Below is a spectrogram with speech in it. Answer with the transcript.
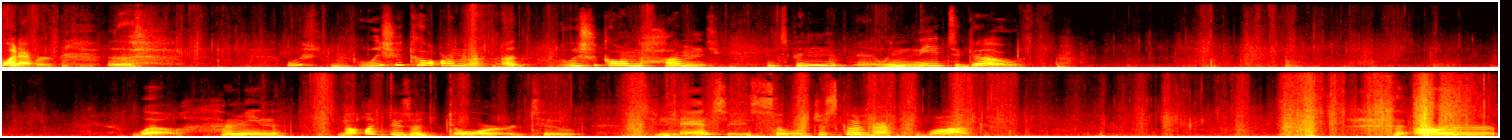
whatever. Uh, we, should, we should go on a, a, we should go on the hunt. It's been uh, we need to go. Well, I mean, not like there's a door to to Nancy's, so we're just gonna have to walk. Our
